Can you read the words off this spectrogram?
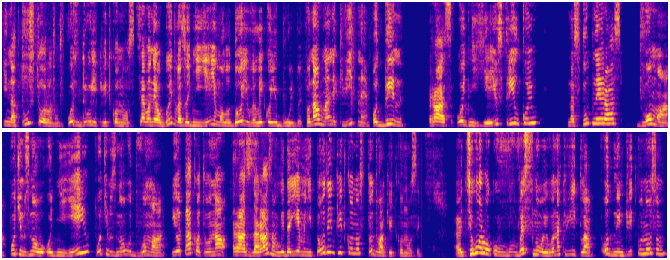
І на ту сторону ось другий квітконос. Це вони обидва з однієї молодої великої бульби. Вона в мене квітне один раз однією стрілкою, наступний раз двома, потім знову однією, потім знову двома. І отак от вона раз за разом видає мені то один квітконос, то два квітконоси. Е, Цього року весною вона квітла одним квітконосом,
